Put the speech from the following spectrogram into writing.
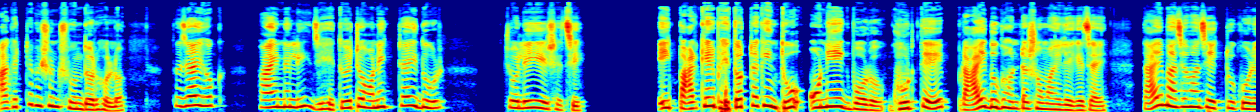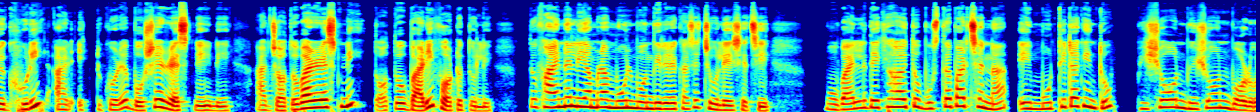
আগেরটা ভীষণ সুন্দর হলো। তো যাই হোক, ফাইনালি যেহেতু এটা অনেকটাই দূর, চলেই এসেছি। এই পার্কের ভেতরটা কিন্তু অনেক বড়। ঘুরতে প্রায় দু ঘণ্টা সময় লেগে যায়। তাই মাঝে মাঝে একটু করে ঘুরি আর একটু করে বসে রেস্ট নিয়ে নিই আর যতবার রেস্ট নিই, ততবারই ফটো তুলি। তো ফাইনালি আমরা মূল মন্দিরের কাছে চলে এসেছি। মোবাইলে দেখে হয়তো বুঝতে পারছেন না, এই মূর্তিটা কিন্তু ভীষণ ভীষণ বড়।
